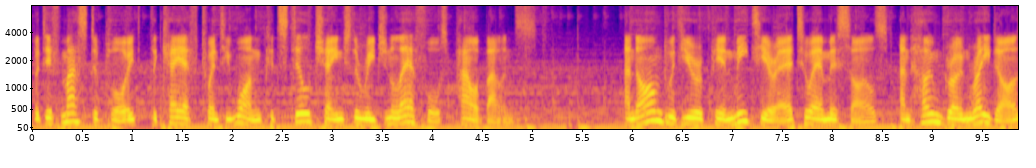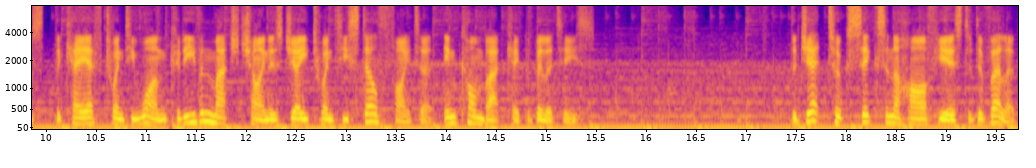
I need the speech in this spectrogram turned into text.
but if mass deployed, the KF-21 could still change the regional air force power balance and armed with European Meteor air-to-air missiles and homegrown radars, the KF-21 could even match China's J-20 stealth fighter in combat capabilities. The jet took six and a half years to develop,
